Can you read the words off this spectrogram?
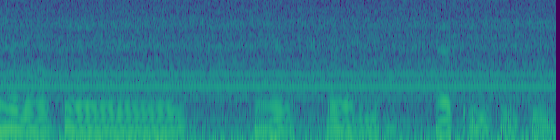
M-O-P-A-N-A-N. S-E-C-T.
